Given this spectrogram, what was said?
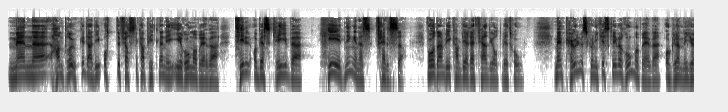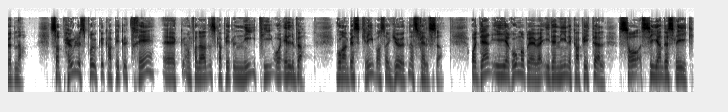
Men eh, han bruker da de åtte første kapitlene i romerbrevet til å beskrive hedningenes frelse. Hvordan vi kan bli rettferdiggjort ved tro. Men Paulus kunne ikke skrive romerbrevet og glemme jødene. Så Paulus bruker kapittel 3, eh, om forlatelse kapittel 9, 10 og 11, hvor han beskriver altså jødenes frelse. Og der i romerbrevet, i det niende kapittel, så sier han det slik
